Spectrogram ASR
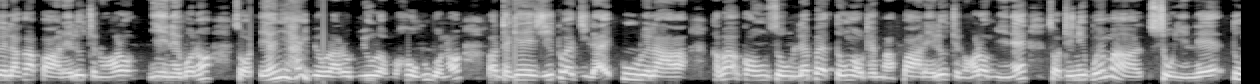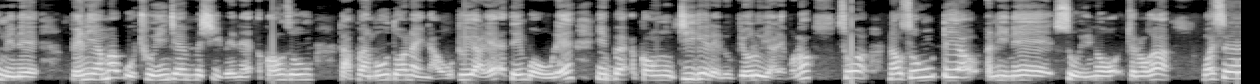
ရလာကပါတယ်လို့ကျွန်တော်ကတော့မြင်တယ်ပေါ့နော်ဆိုတော့အရင်ကြီး hype ပြောတာတော့မျိုးတော့မဟုတ်ဘူးပေါ့နော်တကယ်ရေးတွက်ကြည့်လိုက်ကူရလာကမ္ဘာအကောင်ဆုံးလက်ဖက်၃ယောက်ထဲမှာပါတယ်လို့ကျွန်တော်ကတော့မြင်တယ်ဆိုတော့ဒီနေ့ပွဲမှာဆိုရင်လည်းသူ့အနေနဲ့ ဘယ်နေရာမှကိုချွေရင်းချက်မရှိဘဲနဲ့အကောင်းဆုံးဒါပံပိုးသွားနိုင်တာကိုတွေ့ရတယ်အသင်းပေါ်ကိုလည်း impact အကောင်းဆုံးကြီးခဲ့တယ်လို့ပြောလို့ရတယ်ပေါ့နော်ဆိုတော့နောက်ဆုံးတစ်ယောက်အနေနဲ့ဆိုရင်တော့ကျွန်တော်က Moises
